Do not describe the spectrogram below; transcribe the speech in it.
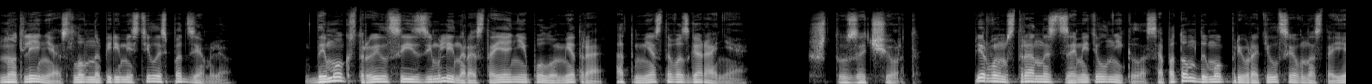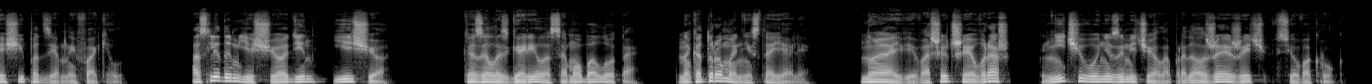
но тление словно переместилось под землю. Дымок струился из земли на расстоянии полуметра от места возгорания. Что за черт? Первым странность заметил Николас, а потом дымок превратился в настоящий подземный факел. А следом еще один еще. Казалось, горело само болото, на котором они стояли. Но Айви, вошедшая в раж, ничего не замечала, продолжая жечь все вокруг.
